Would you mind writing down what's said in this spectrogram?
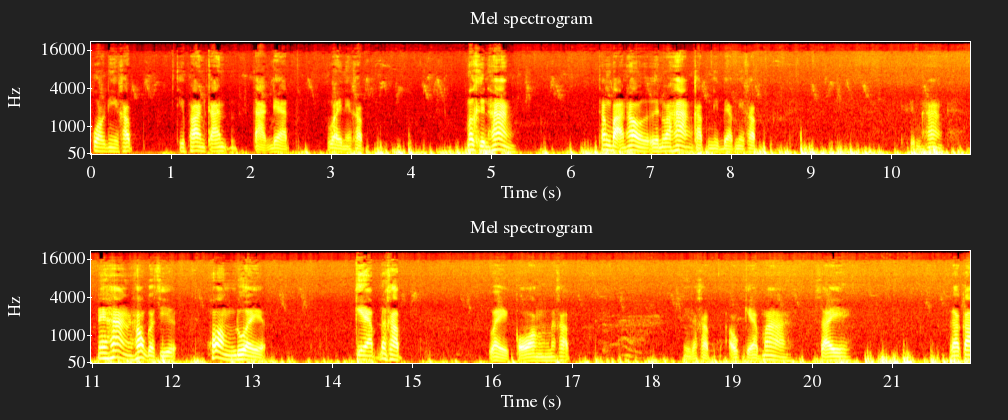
พวกนี้ครับ ที่ผ่านการตากแดดไว้เนี่ยครับ เมื่อคืนห้าง ทั้งบ้านเฮาเอินว่าห้างครับนี่แบบนี้ครับขึ้นห้าง ในห้างเฮาก็สิห้องด้วยแกบนะครับไว้กองนะครับ นี่แหละครับ เอาแกบมาใส่ แล้วก็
